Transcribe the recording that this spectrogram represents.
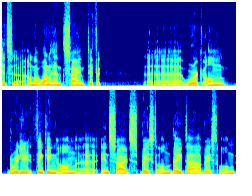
it's uh, on the one hand scientific uh, work on really thinking on uh, insights based on data, based on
